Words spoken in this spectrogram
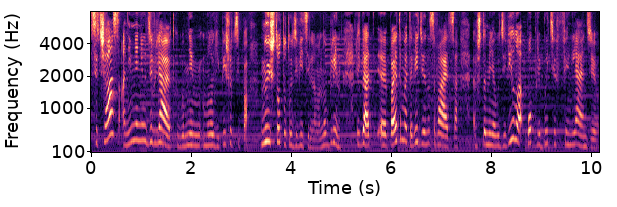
сейчас они меня не удивляют, как бы мне многие пишут, типа, ну и что тут удивительного? Ну, блин, ребят, э, поэтому это видео называется «Что меня удивило по прибытию в Финляндию».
